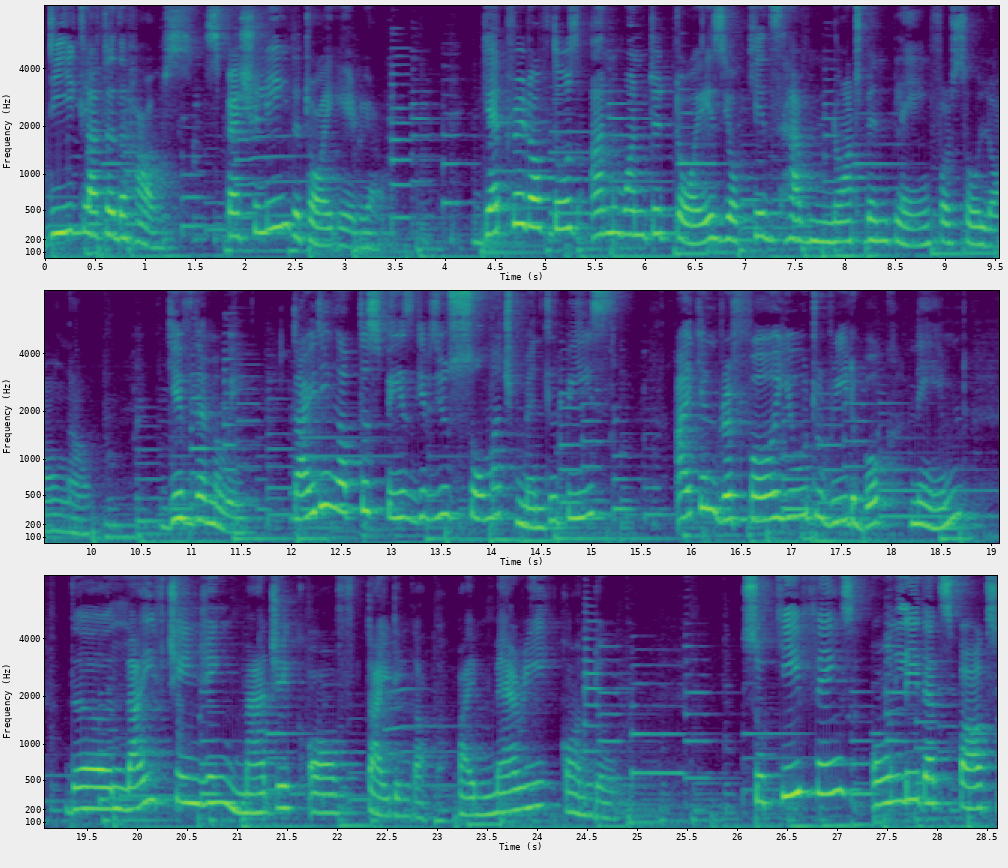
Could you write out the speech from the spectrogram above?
declutter the house, especially the toy area. Get rid of those unwanted toys your kids have not been playing for so long now. Give them away. Tidying up the space gives you so much mental peace. I can refer you to read a book named The Life Changing Magic of Tidying Up by Marie Kondo. So keep things only that sparks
